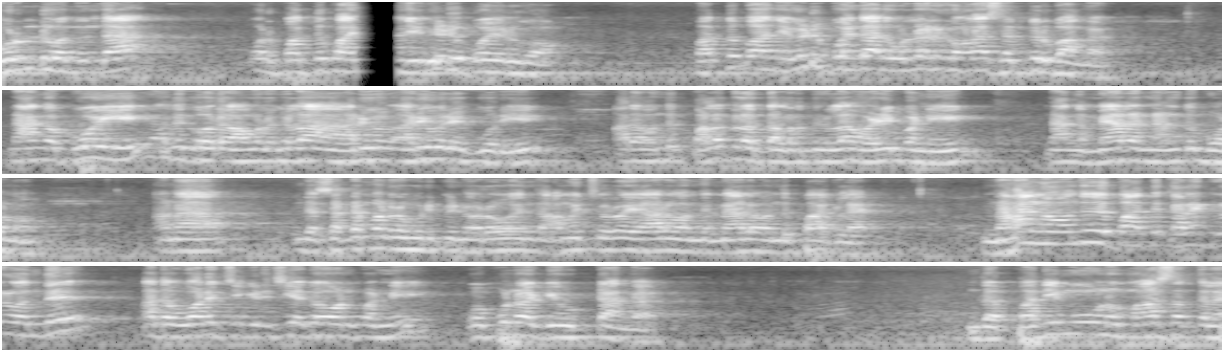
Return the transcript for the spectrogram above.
உருண்டு வந்திருந்தா ஒரு பத்து பாஞ்சு வீடு போயிருக்கோம். பத்து பாஞ்சு வீடு போயிருந்தா அது உள்ள இருக்கவங்களாம் செத்துருப்பாங்க. நாங்க போய் அதுக்கு ஒரு அவங்களுக்கெல்லாம் அறிவு அறிவுரை கூறி அதை வந்து பள்ளத்தில் தள்ளுறதுக்கெல்லாம் வழி பண்ணி நாங்க மேலே நடந்து போனோம். ஆனா இந்த சட்டமன்ற உறுப்பினரோ இந்த அமைச்சரோ யாரும் வந்து மேலே வந்து பார்க்கல. நாங்க வந்து பார்த்து கலெக்டர் வந்து அதை உடச்சி கிடிச்சு ஏதோ ஒன்று பண்ணி ஒப்பு நோக்கி விட்டாங்க. இந்த பதிமூணு மாசத்துல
